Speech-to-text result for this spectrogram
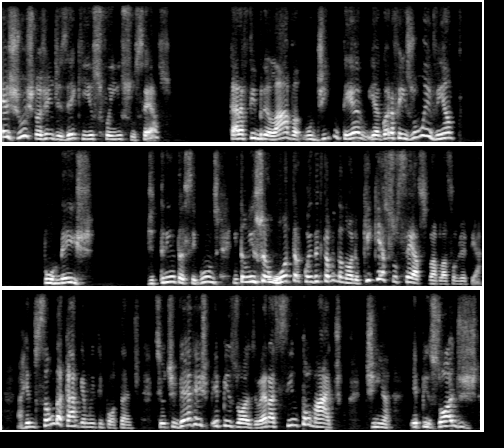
É justo a gente dizer que isso foi insucesso? O cara fibrilava o dia inteiro e agora fez um evento por mês de 30 segundos. Então, isso é outra coisa que está me dando. Olha, o que, que é sucesso na ablação de FA? A redução da carga é muito importante. Se eu tiver episódios, eu era assintomático, tinha episódios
